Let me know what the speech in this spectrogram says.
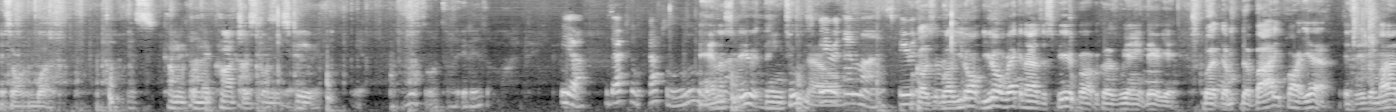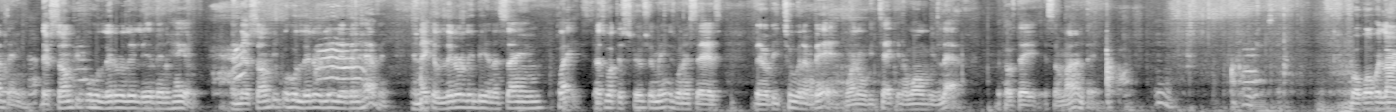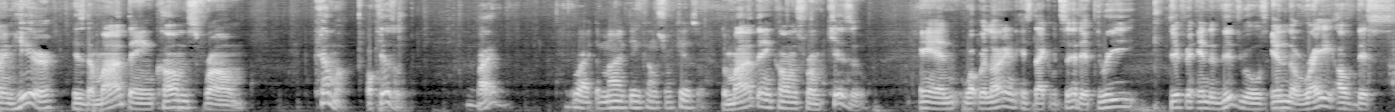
It's on what? It's coming from their conscious from the spirit. So it's it is a Yeah, it's actually absolutely And a mind. spirit thing too now. Spirit and mind. Spirit Because and well, you don't you don't recognize the spirit part because we ain't there yet. But the the body part, yeah, it's, it's a mind thing. There's some people who literally live in hell, and there's some people who literally live in heaven, and they can literally be in the same place. That's what the scripture means when it says there will be two in a bed, one will be taken and one will be left, because they it's a mind thing. Mm. But what we're learning here is the mind thing comes from Kema or Kizzle, right? Right. The mind thing comes from Kizzle. The mind thing comes from Kizu. And what we're learning is, like we said, there are three different individuals in the ray of this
